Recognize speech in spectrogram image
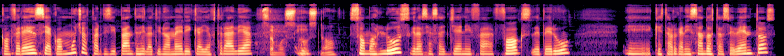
conferencia con muchos participantes de Latinoamérica y Australia. Somos luz, ¿no? Somos Luz, gracias a Jennifer Fox de Perú, eh, que está organizando estos eventos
